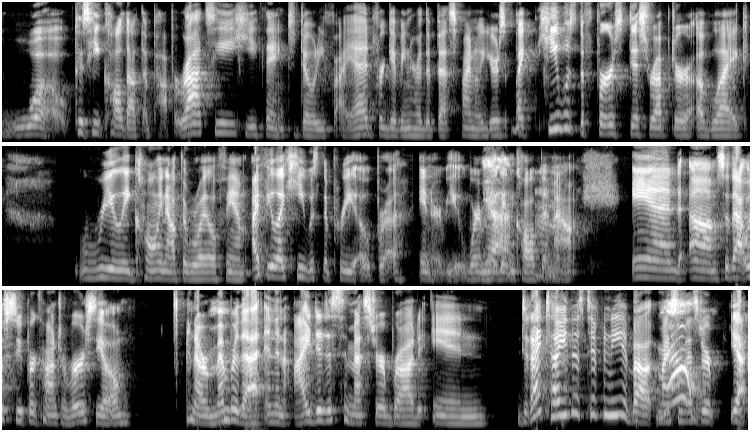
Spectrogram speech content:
whoa, because he called out the paparazzi. He thanked Dodi Fayed for giving her the best final years. Like he was the first disruptor of like really calling out the royal fam. I feel like he was the pre-Oprah interview where Yeah. Meghan called them out. And um, so that was super controversial. And I remember that. And then I did a semester abroad in did I tell you this, Tiffany, about my No. semester? Yeah,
